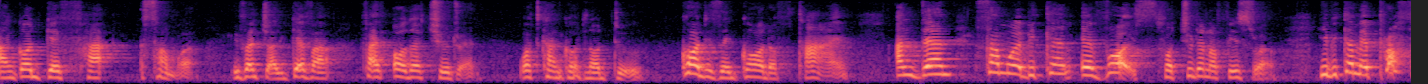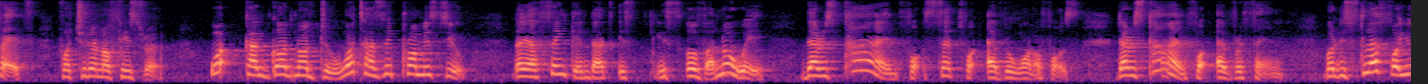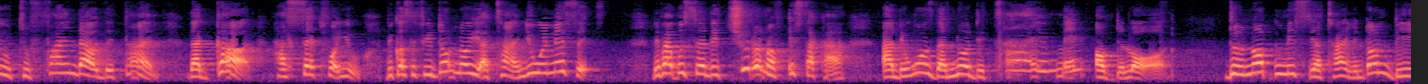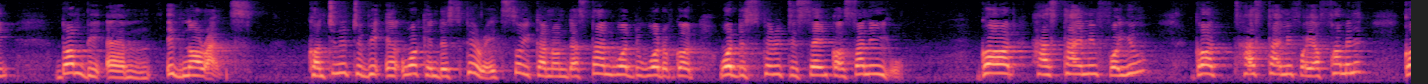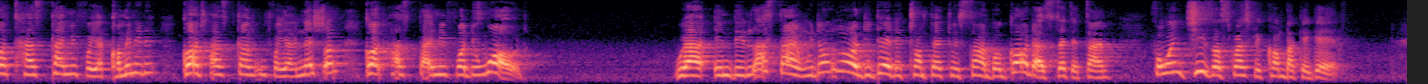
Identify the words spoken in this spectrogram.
And God gave her Samuel, eventually gave her five other children. What can God not do? God is a God of time. And then Samuel became a voice for children of Israel. He became a prophet for children of Israel. What can God not do? What has He promised you that you're thinking that is, is over? No way. There is time for set for every one of us. There is time for everything. But it's left for you to find out the time that God has set for you. Because if you don't know your time, you will miss it. The Bible said the children of Issachar are the ones that know the timing of the Lord. Do not miss your timing. Don't be, don't be um, ignorant. Continue to be uh, walk in the spirit so you can understand what the word of God, what the spirit is saying concerning you. God has timing for you. God has timing for your family. God has timing for your community. God has timing for your nation. God has timing for the world. We are in the last time. We don't know the day the trumpet will sound, but God has set a time for when Jesus Christ will come back again.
